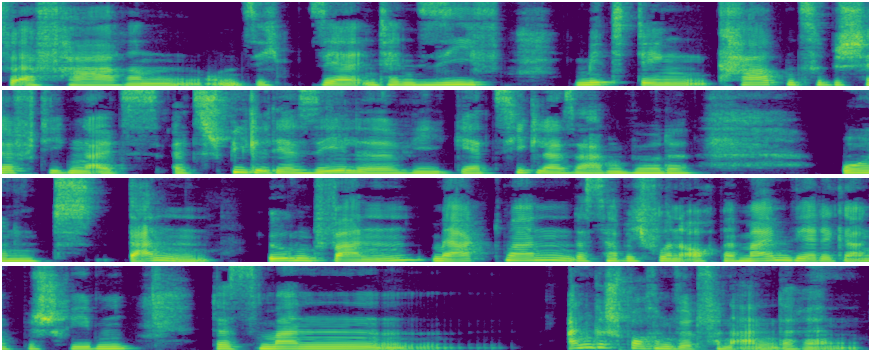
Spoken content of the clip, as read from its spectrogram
zu erfahren und sich sehr intensiv mit den Karten zu beschäftigen als, als Spiegel der Seele, wie Gerd Ziegler sagen würde. Und dann irgendwann merkt man, das habe ich vorhin auch bei meinem Werdegang beschrieben, dass man angesprochen wird von anderen.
